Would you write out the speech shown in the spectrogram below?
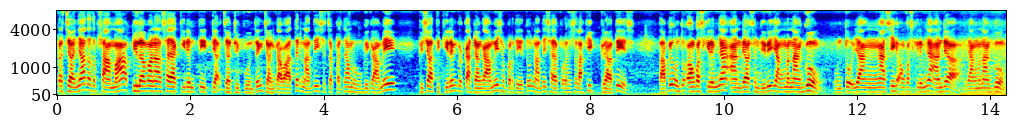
kerjanya tetap sama. Bila mana saya kirim tidak jadi bunting jangan khawatir nanti secepatnya menghubungi kami. Bisa dikirim ke kandang kami seperti itu nanti saya proses lagi gratis. Tapi untuk ongkos kirimnya anda sendiri yang menanggung. Untuk yang ngasih ongkos kirimnya anda yang menanggung.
